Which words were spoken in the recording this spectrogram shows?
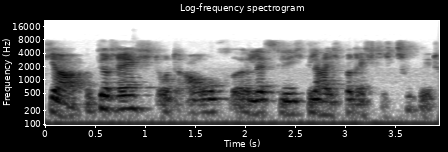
ja, gerecht und auch äh, letztlich gleichberechtigt zugeht.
